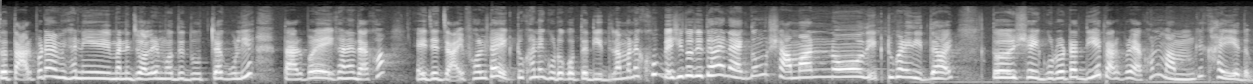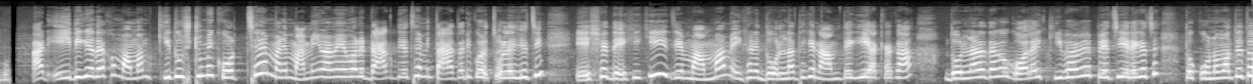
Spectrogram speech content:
তো তারপরে আমি এখানে মানে জলের মধ্যে দুধটা গুলিয়ে, তারপরে এইখানে দেখো এই যে জায়ফলটা একটুখানি গুঁড়ো করতে দিয়ে দিলাম। মানে খুব বেশি তো দিতে হয় না, একদম সামান্য একটুখানি দিতে হয়। তো সেই গুঁড়োটা দিয়ে তারপরে এখন মামাকে খাইয়ে দেবো। আর এই দিকে দেখো মামাম কি দুষ্টুমি করছে মানে মামি মামি এবারে ডাক দিয়েছে, আমি তাড়াতাড়ি করে চলে এসেছি। এসে দেখি কি যে মাম্মাম এখানে দোলনা থেকে নামতে গিয়ে একা একা, দোলনাটা দেখো গলায় কীভাবে পেঁচিয়ে রেখেছে। তো কোনো মতে তো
